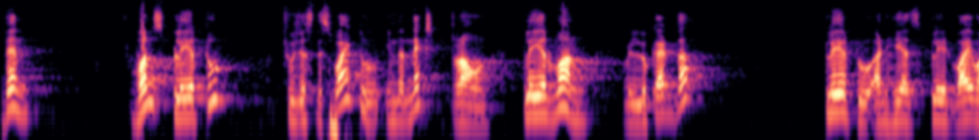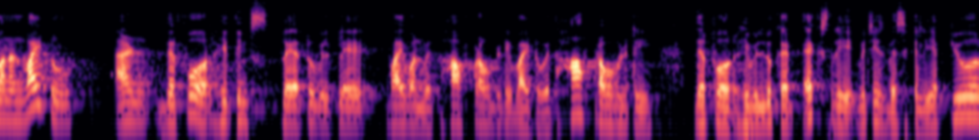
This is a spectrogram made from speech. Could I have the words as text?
Then once player 2 chooses this y2 in the next round player 1 will look at the player 2 and he has played y1 and y2 and therefore he thinks player 2 will play y1 with half probability y2 with half probability. Therefore he will look at x3 which is basically a pure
